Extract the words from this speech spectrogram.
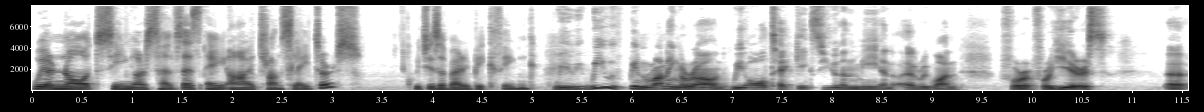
We are not seeing ourselves as AI translators, which is a very big thing. we we've been running around. We all tech geeks, you and me and everyone, for for years, uh,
